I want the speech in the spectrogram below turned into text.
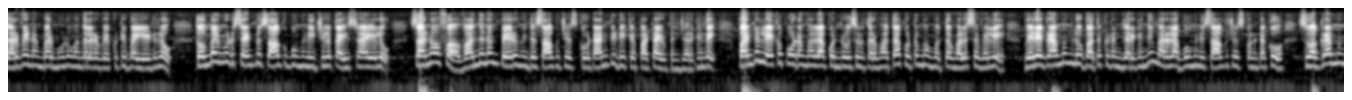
సర్వే నెంబర్ మూడు వందల ఇరవై ఒకటి బై ఏడులో తొంభై మూడు సెంట్లు సాగు భూమిని చిలుక ఇస్రాయేలు సన్ ఆఫ్ వందనం పేరు మీద సాగు చేసుకోవడానికి డీకే పట్టా ఇవ్వడం జరిగింది. పంటలు లేకపోవడం వల్ల కొన్ని రోజుల తర్వాత కుటుంబం మొత్తం వలస వెళ్ళి వేరే గ్రామంలో బతకడం జరిగింది. మరలా భూమిని సాగు చేసుకున్నటకు స్వగ్రామం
